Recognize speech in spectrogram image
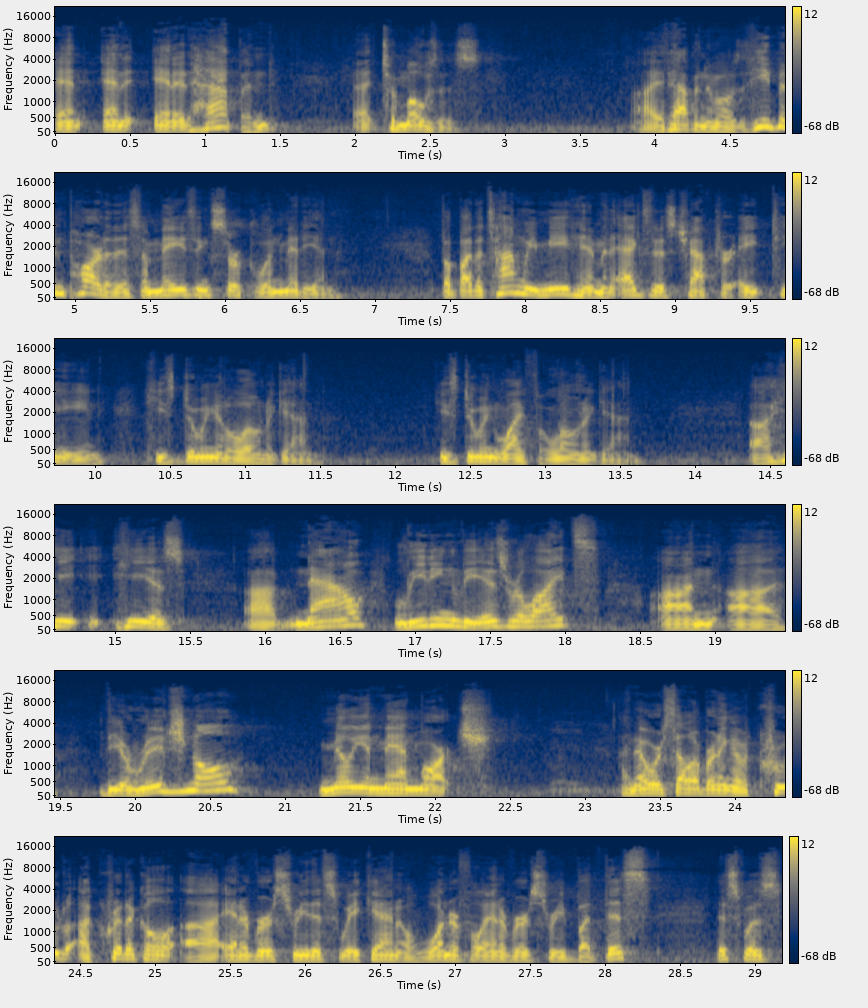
And, and, it, and it happened uh, to Moses. Uh, it happened to Moses. He'd been part of this amazing circle in Midian. But by the time we meet him in Exodus chapter 18, he's doing it alone again. He's doing life alone again. Uh, he, he is uh, now leading the Israelites on uh, the original Million Man March. I know we're celebrating a, cru- a critical uh, anniversary this weekend, a wonderful anniversary, but this, this was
